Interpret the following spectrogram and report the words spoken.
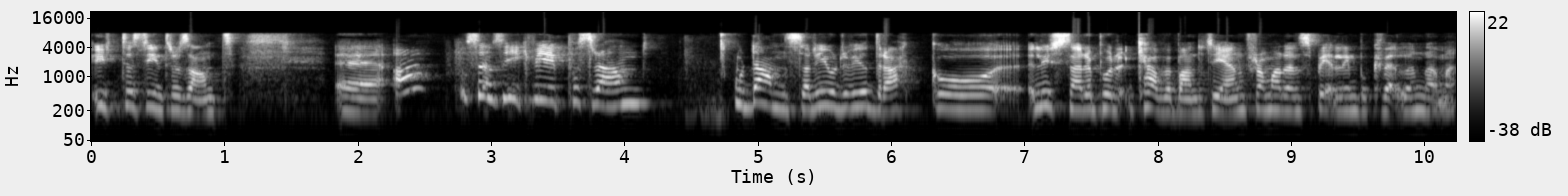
ytterst intressant. Eh, ja, och sen så gick vi på strand och dansade gjorde vi och drack och lyssnade på coverbandet igen för de hade en spelning på kvällen där med.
